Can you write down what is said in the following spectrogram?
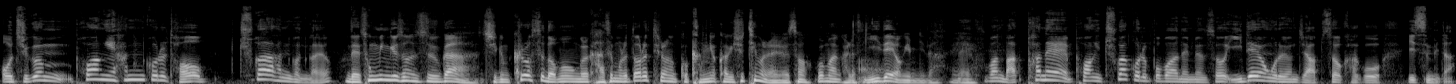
어, 지금 포항이 한 골을 더 추가한 건가요? 네, 송민규 선수가 지금 크로스 넘어온 걸 가슴으로 떨어뜨려 놓고 강력하게 슈팅을 날려서 골망 갈라서 2대 0입니다. 예. 네, 후반 막판에 포항이 추가골을 뽑아내면서 2대 0으로 현재 앞서가고 있습니다.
